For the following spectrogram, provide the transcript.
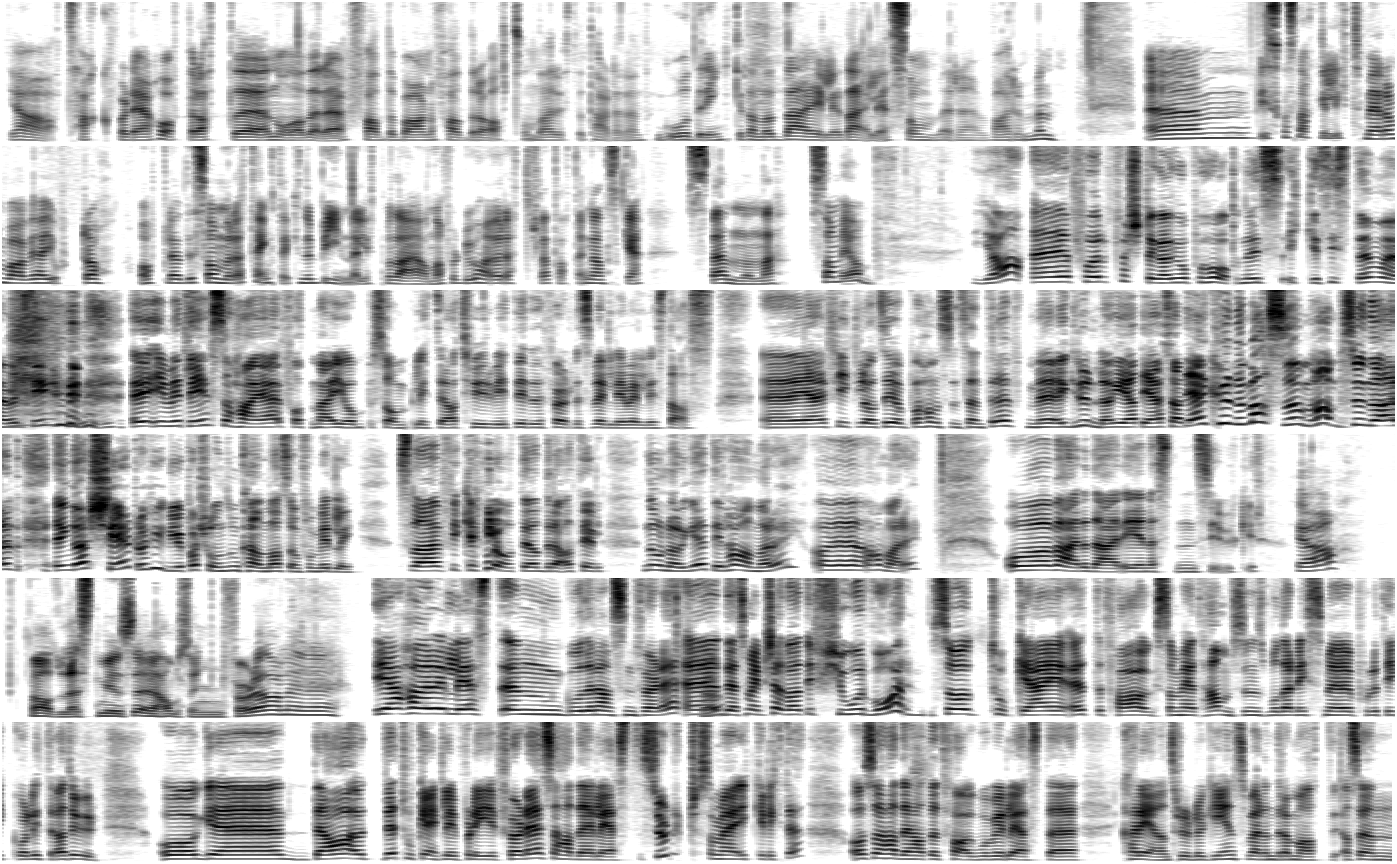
Ja, takk for det. Jeg håper at eh, noen av dere fadderbarn og fadder og alt sånn der ute tar dere en god drink i denne deilige, deilige sommervarmen. Um, vi skal snakke litt mer om hva vi har gjort og opplevd i sommer. Jeg tenkte jeg kunne begynne litt med deg, Hanna, for du har jo rett og slett hatt en ganske spennende sommerjobb. Ja, eh, for første gang, og forhåpentligvis ikke siste, må jeg vel si, eh, i mitt liv så har jeg fått meg jobb som litteraturviter. Det føltes veldig veldig stas. Eh, Jeg fikk lov til å jobbe på Hamsunsenteret med grunnlag i at jeg sa at jeg kunne masse om Hamsun og er en engasjert og hyggelig person som kan masse om formidling. Så da fikk jeg lov til å dra til Nord-Norge, til Hamarøy, og, Hamarøy, og være der i nesten syv uker. Ja, Hadde du lest mye Hamsun før det, da, eller? Jeg har lest en god del Hamsun før det. Eh, Ja. Det som egentlig skjedde var at I fjor vår så tok jeg et fag som het Hamsuns modernisme, politikk og litteratur. Og eh, da, Det tok jeg egentlig fordi før det så hadde jeg lest Sult, som jeg ikke likte. Og så hadde jeg hatt et fag hvor vi leste Careno-trilogien, som er en, dramati altså en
